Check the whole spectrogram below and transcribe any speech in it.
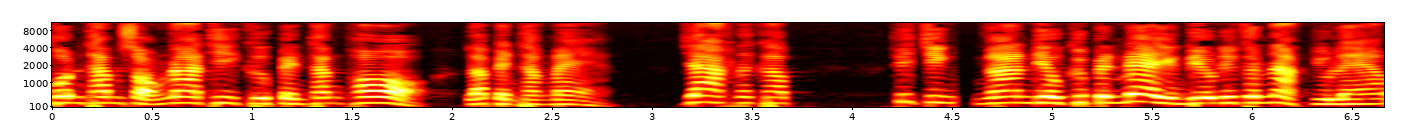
คนทำสองหน้าที่คือเป็นทั้งพ่อและเป็นทั้งแม่ ยากนะครับ ที่จริงงานเดียวคือเป็นแม่อย่างเดียวนี่ก็หนักอยู่แล้ว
